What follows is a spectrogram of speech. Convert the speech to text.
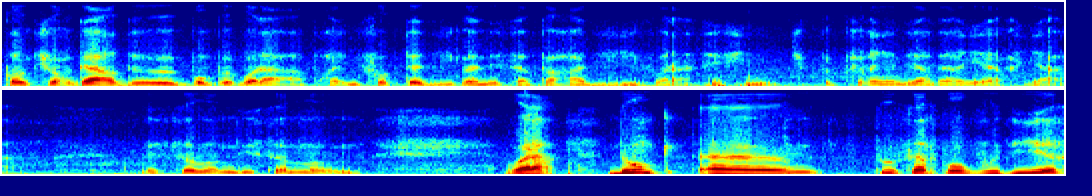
quand tu regardes, bon ben voilà, après une fois que tu as dit Vanessa Paradis, voilà, c'est fini, tu peux plus rien dire derrière, il y a le summum du summum. Voilà, donc Tout ça pour vous dire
